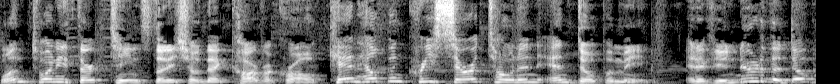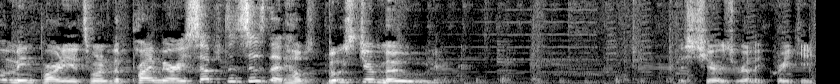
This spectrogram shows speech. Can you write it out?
One 2013 study showed that carvacrol can help increase serotonin and dopamine. And if you're new to the dopamine party, it's one of the primary substances that helps boost your mood. This chair is really creaky.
